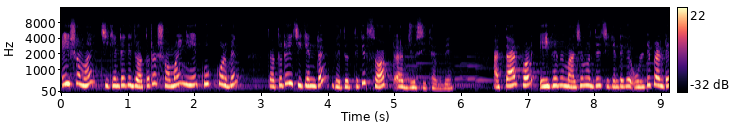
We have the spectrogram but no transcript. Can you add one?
এই সময় চিকেনটাকে যতটা সময় নিয়ে কুক করবেন, ততটাই চিকেনটা ভেতর থেকে সফট আর জুসি থাকবে। আর তারপর এইভাবে মাঝে মধ্যে চিকেনটাকে উল্টে পাল্টে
